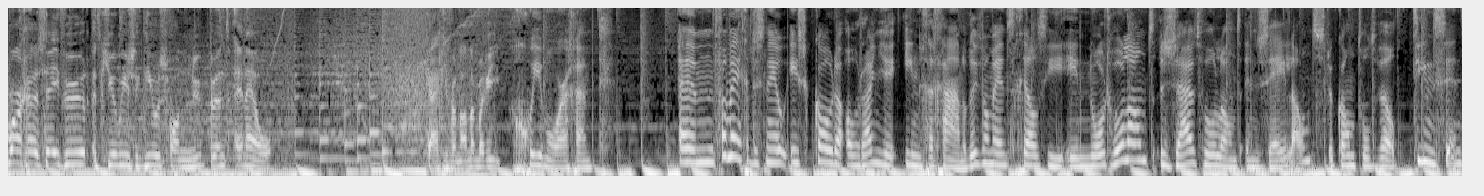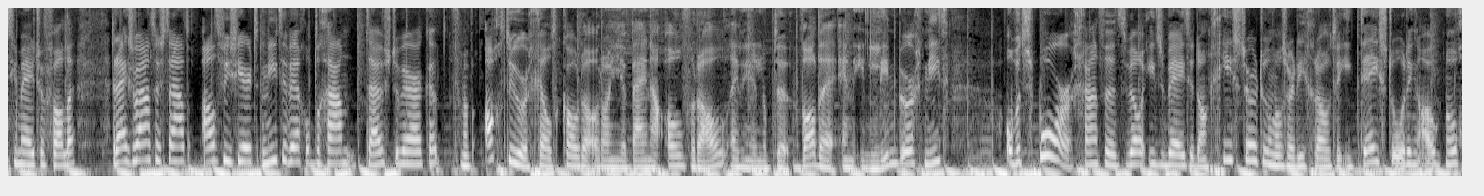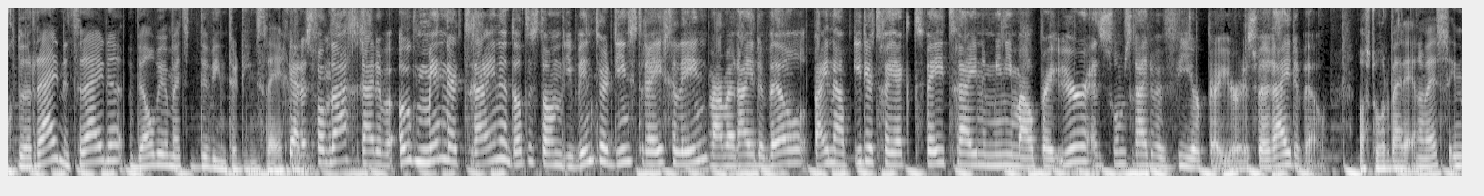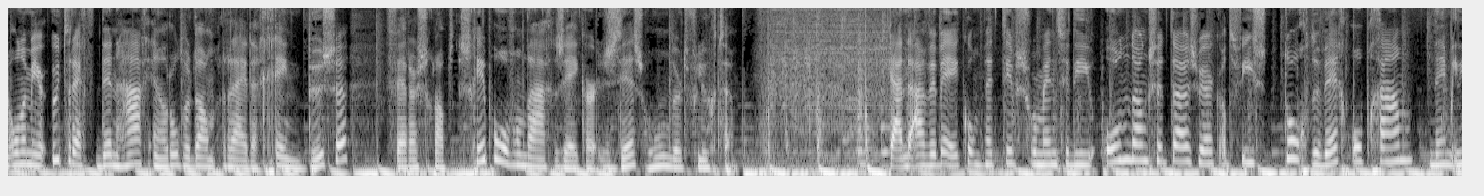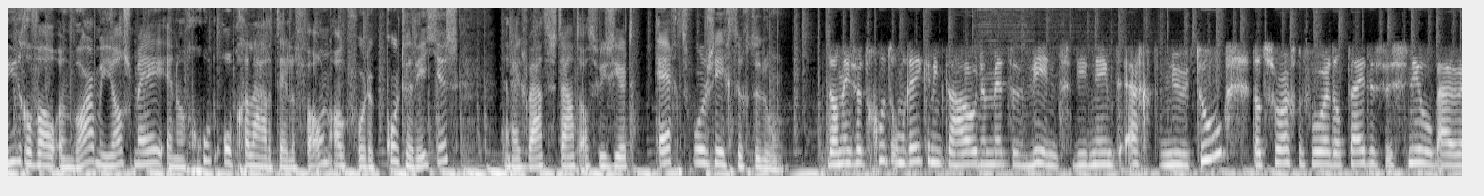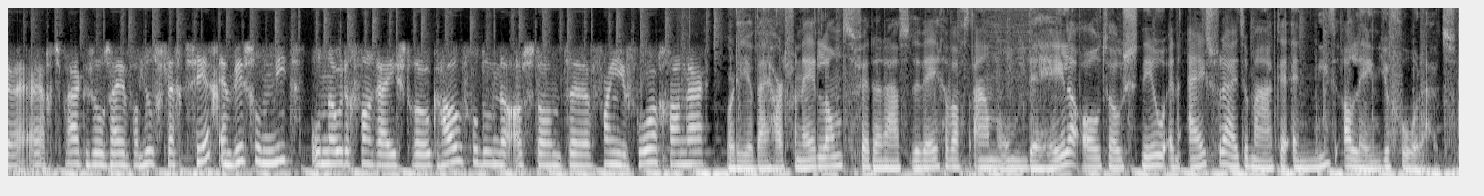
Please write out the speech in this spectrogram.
Goedemorgen, 7 uur, het Q-Music nieuws van nu.nl. Krijg je van Annemarie. Goedemorgen. Um, vanwege de sneeuw is code oranje ingegaan. Op dit moment geldt die in Noord-Holland, Zuid-Holland en Zeeland. Er kan tot wel 10 centimeter vallen. Rijkswaterstaat adviseert niet de weg op te gaan thuis te werken. Vanaf 8 uur geldt code oranje bijna overal. En op de Wadden en in Limburg niet. Op het spoor gaat het wel iets beter dan gisteren. Toen was er die grote IT-storing ook nog. De rijden treinen wel weer met de winterdienstregeling. Ja, dus vandaag rijden we ook minder treinen. Dat is dan die winterdienstregeling. Maar we rijden wel bijna op ieder traject twee treinen minimaal per uur. En soms rijden we vier per uur. Dus we rijden wel. Was te horen bij de NOS. In onder meer Utrecht, Den Haag en Rotterdam rijden geen bussen. Verder schrapt Schiphol vandaag zeker 600 vluchten. Ja, en de AWB komt met tips voor mensen die ondanks het thuiswerkadvies toch de weg opgaan. Neem in ieder geval een warme jas mee en een goed opgeladen telefoon, ook voor de korte ritjes. En Rijkswaterstaat adviseert echt voorzichtig te doen. Dan is het goed om rekening te houden met de wind. Die neemt echt nu toe. Dat zorgt ervoor dat tijdens de sneeuwbuien er echt sprake zal zijn van heel slecht zicht. En wissel niet onnodig van rijstrook. Hou voldoende afstand uh, van je voorganger. Worden je bij Hart van Nederland. Verder raadt de Wegenwacht aan om de hele auto sneeuw- en ijsvrij te maken... en niet alleen je vooruit.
